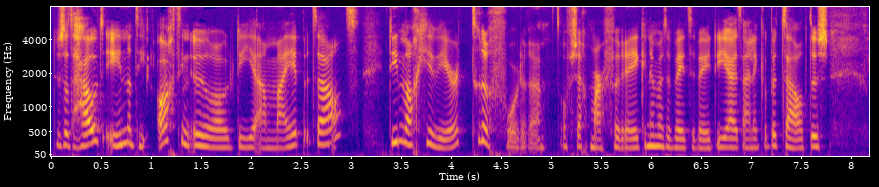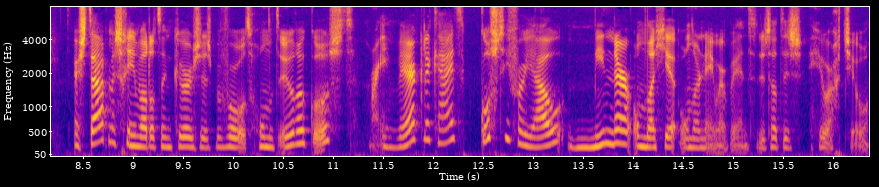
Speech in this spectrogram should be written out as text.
Dus dat houdt in dat die 18 euro die je aan mij hebt betaald, die mag je weer terugvorderen. Of zeg maar verrekenen met de BTW die je uiteindelijk hebt betaald. Dus er staat misschien wel dat een cursus bijvoorbeeld 100 euro kost, maar in werkelijkheid kost die voor jou minder omdat je ondernemer bent. Dus dat is heel erg chill.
